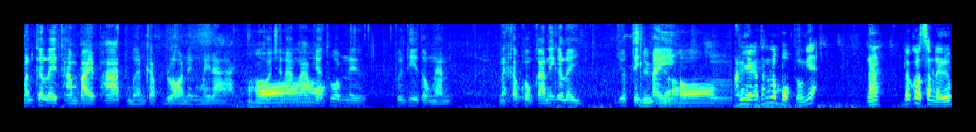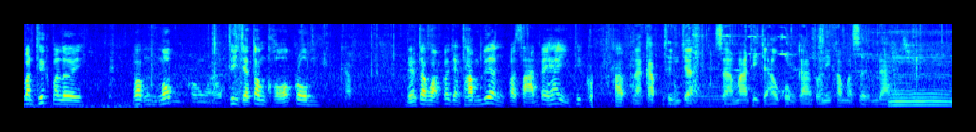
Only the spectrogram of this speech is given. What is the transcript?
มันก็เลยทำบายพาสเหมือนกับรอหนึ่งไม่ได้อ๋อเพราะฉะนั้นน้ำจะท่วมในพื้นที่ตรงนั้นนะครับโครงการนี้ก็เลยยุติไปอ๋อเคลียร์กันทั้งระบบตรงเนี้ยนะแล้วก็เสนอบันทึกมาเลยว่างบที่จะต้องขอกรมครับเดี๋ยวจังหวัดก็จะทำเรื่องประสานไปให้ที่กรม ครับนะครับถึงจะสามารถที่จะเอาโครงการตรงนี้เข้ามาเสริมได้อืม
